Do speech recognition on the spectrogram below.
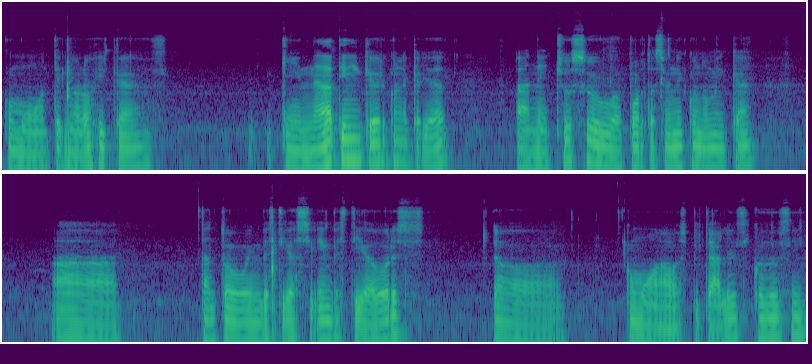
como tecnológicas que nada tienen que ver con la caridad han hecho su aportación económica a tanto investigadores ah, como a hospitales y cosas así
